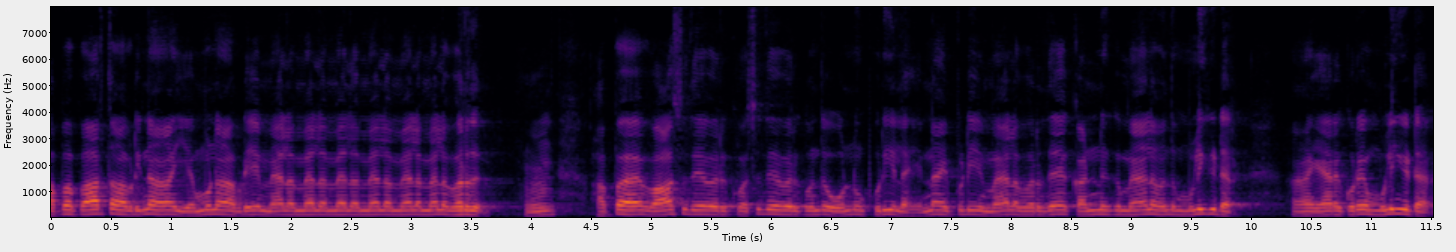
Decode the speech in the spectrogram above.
அப்போ பார்த்தோம் அப்படின்னா யமுனா அப்படியே மேலே மேலே மேலே மேலே மேலே மேலே வருது. அப்போ வாசுதேவருக்கு வசுதேவருக்கு வந்து ஒன்றும் புரியல. என்ன இப்படி மேலே வருதே? கண்ணுக்கு மேலே வந்து முழுகிட்டார். ஏறக்குறைய முழுங்கிட்டார்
